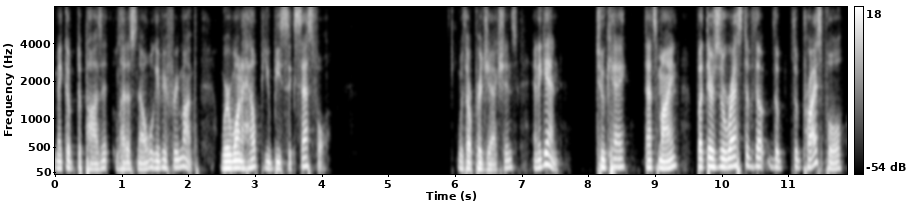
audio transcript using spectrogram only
Make a deposit, let us know. We'll give you a free month. We want to help you be successful with our projections. And again, 2K, that's mine, but there's the rest of the the, the prize pool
